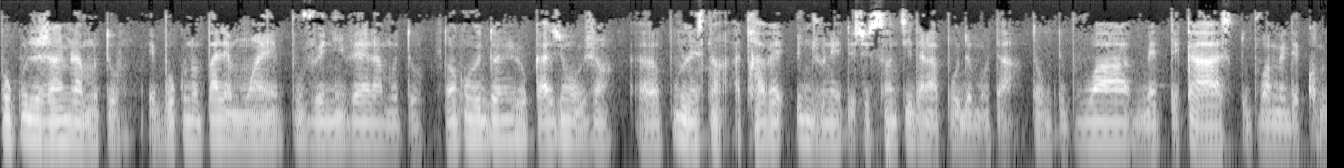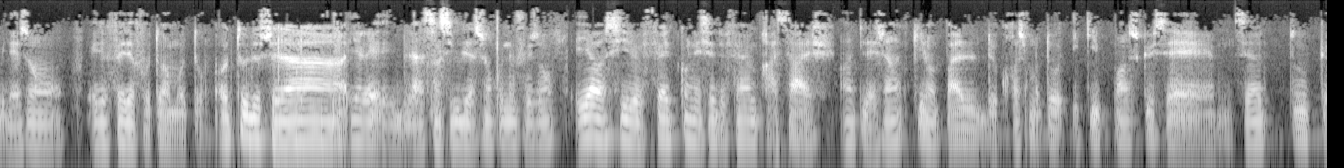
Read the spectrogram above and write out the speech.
beaucoup de gens aiment la moto et beaucoup n'ont pas les moyens pour venir vers la moto. Donc, on veut donner l'occasion aux gens euh, pour l'instant à travers une journée de se sentir dans la peau de motard. Donc de pouvoir mettre des casques, de pouvoir mettre des combinaisons et de faire des photos en moto. Autour de cela, il y a la sensibilisation que nous faisons. Il y a aussi le fait qu'on essaie de faire un brassage entre les gens qui n'ont pas de cross moto et qui pensent que c'est un truc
